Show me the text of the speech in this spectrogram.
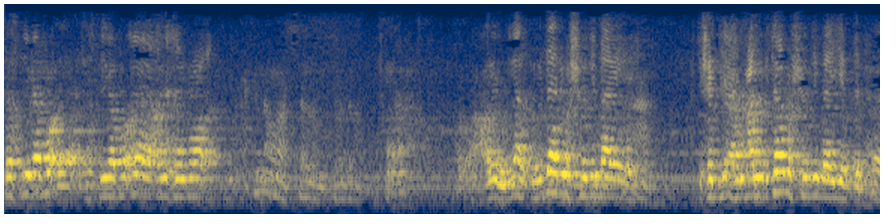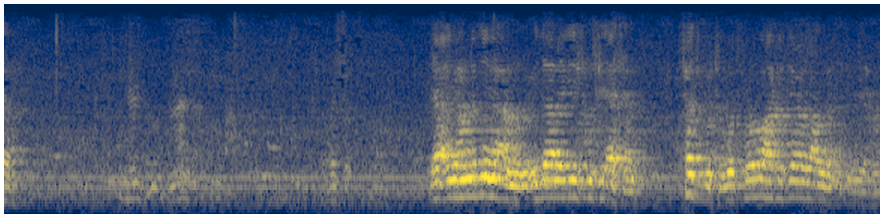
تصديق الرؤيا تصديق الرؤيا يعني حين رؤيا لا وداري وشو دي يشجعهم على القتال وشو دي باي يبدنهم يا أيها الذين آمنوا إذا لقيتم فئة فاثبتوا واذكروا الله كثيرا لعلكم تفلحون.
